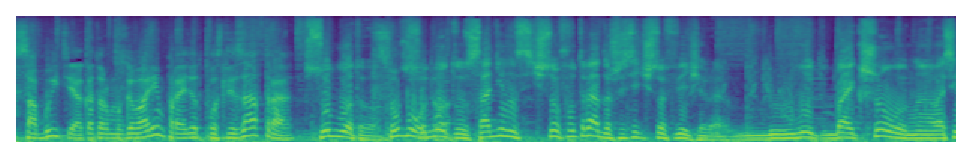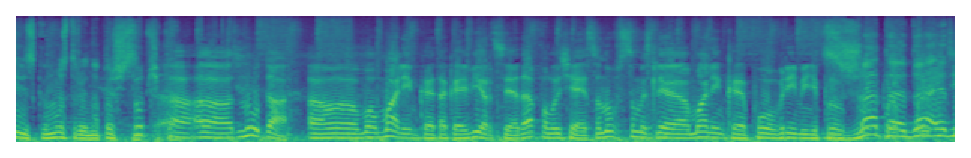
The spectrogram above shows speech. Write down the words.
событие, о котором мы говорим, пройдет послезавтра. В субботу. В субботу. с 11 часов утра до 6 часов вечера. Будет байк-шоу на Васильевском острове на площади Тут, а, а, ну да, а, маленькая такая версия, да, получается. Ну, в смысле, маленькая по времени про- Сжатая, про- да, это-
